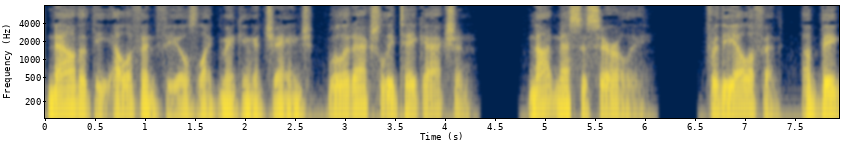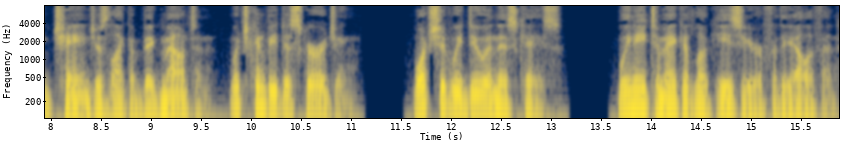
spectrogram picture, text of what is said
Now that the elephant feels like making a change, will it actually take action? Not necessarily. For the elephant, a big change is like a big mountain, which can be discouraging. What should we do in this case? We need to make it look easier for the elephant.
